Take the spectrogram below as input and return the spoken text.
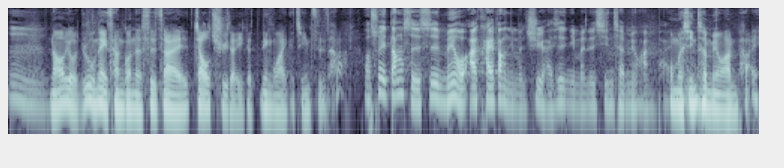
嗯，然后有入内参观的是在郊区的一个另外一个金字塔。哦，所以当时是没有啊开放你们去，还是你们的行程没有安排？我们行程没有安排。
